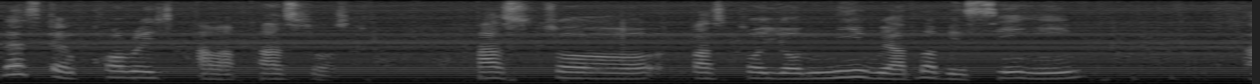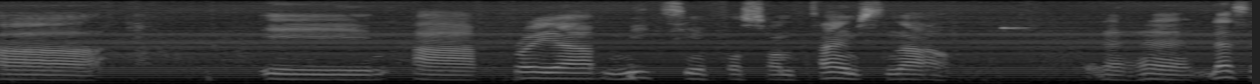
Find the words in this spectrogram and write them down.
let's encourage our pastors. Pastor Pastor Yomi, we have not been seeing him uh, in a prayer meeting for some times now. Uh-huh. Let's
